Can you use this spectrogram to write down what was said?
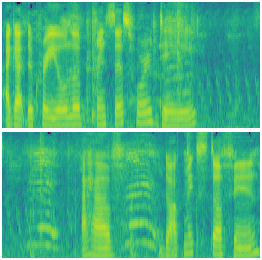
I got the Crayola Princess for a day. I have Doc McStuffin,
